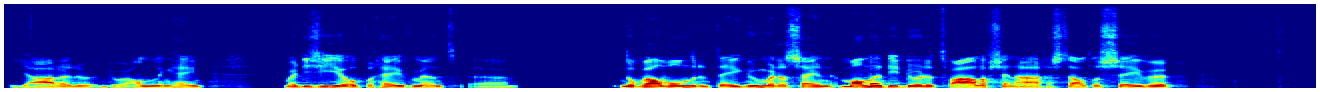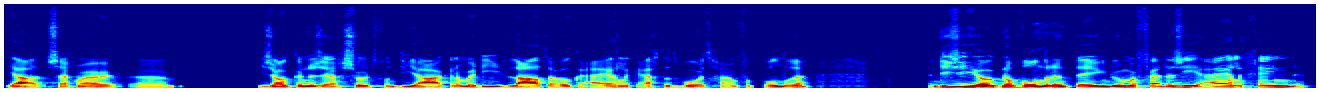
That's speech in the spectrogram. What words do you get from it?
jaren door, handeling heen. Maar die zie je op een gegeven moment uh, nog wel wonderen teken doen. Maar dat zijn mannen die door de twaalf zijn aangesteld als zeven, ja, zeg maar, uh, je zou kunnen zeggen, een soort van diakenen. Maar die later ook eigenlijk echt het woord gaan verkondigen. En die zie je ook nog wonderen teken doen. Maar verder zie je eigenlijk geen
